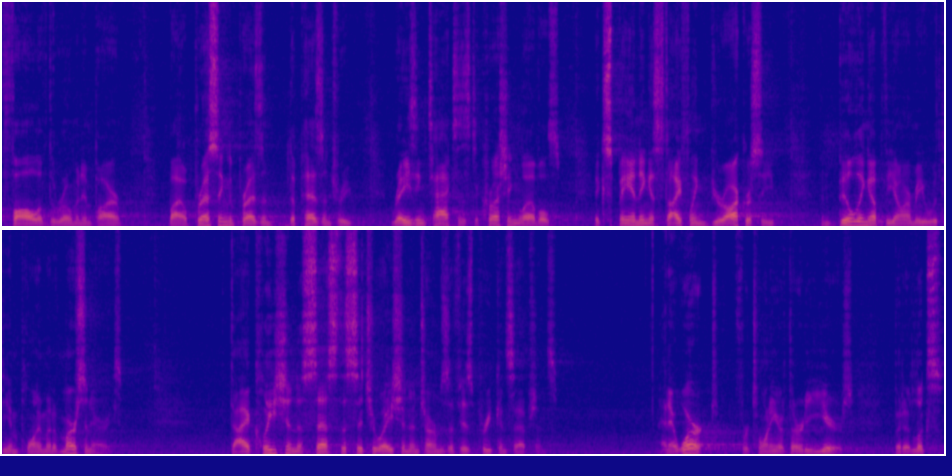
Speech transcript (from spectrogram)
fall of the Roman Empire by oppressing the, present, the peasantry, raising taxes to crushing levels, expanding a stifling bureaucracy, and building up the army with the employment of mercenaries. Diocletian assessed the situation in terms of his preconceptions. And it worked for 20 or 30 years but it looks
